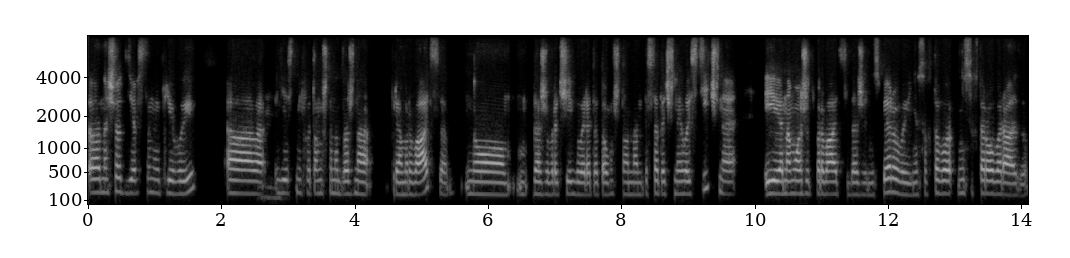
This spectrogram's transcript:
а, насчет девственной плевы. А, есть миф о том, что она должна прям рваться, но даже врачи говорят о том, что она достаточно эластичная, и она может порваться даже не с первого и не со второго, не со второго раза.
